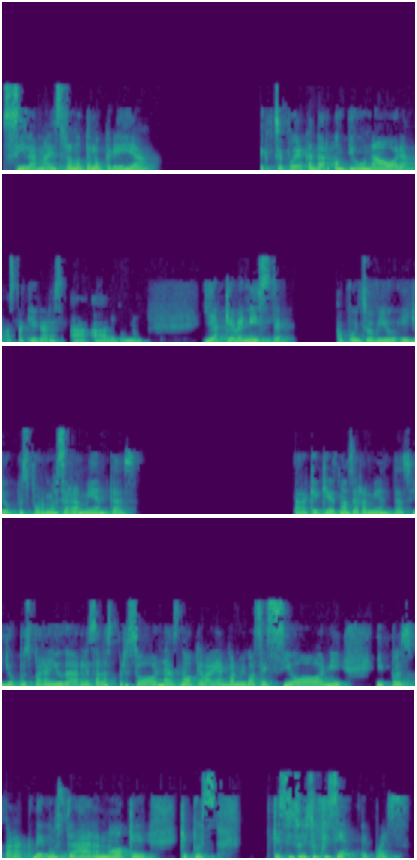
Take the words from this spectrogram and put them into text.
si la maestra no te lo creía, se puede quedar contigo una hora hasta que llegaras a, a algo, ¿no? ¿Y a qué veniste? A Points of View. Y yo, pues por más herramientas ¿para qué quieres más herramientas? Y yo, pues para ayudarles a las personas, ¿no? Que vayan conmigo a sesión y, y pues para demostrar, ¿no? Que, que pues, que sí soy suficiente, pues,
